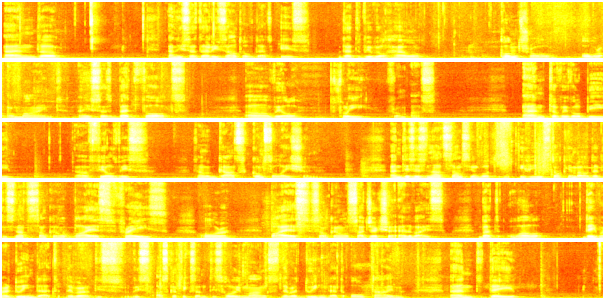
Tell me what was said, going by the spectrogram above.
and uh, and he says the result of that is that we will have control over our mind, and he says bad thoughts uh, will flee from us, and uh, we will be uh, filled with some of God's consolation. And this is not something what, if he's talking about that, it's not some kind of pious phrase or pious, some kind of suggestion, advice. But while they were doing that, they were these, ascetics and these holy monks, they were doing that all time. And they,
